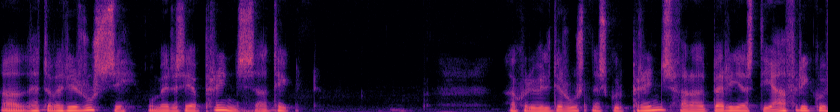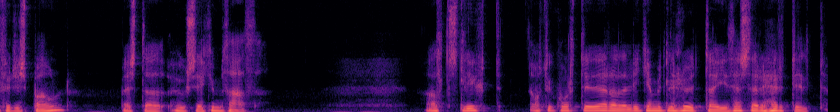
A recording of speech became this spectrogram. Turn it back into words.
að þetta veri rússi og meiri segja prins að tegn. Akkur vildi rúsneskur prins fara að berjast í Afríku fyrir spán, best að hugsa ekki um það. Allt slíkt átti hvortið er að líka millir hluta í þessari herdild.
